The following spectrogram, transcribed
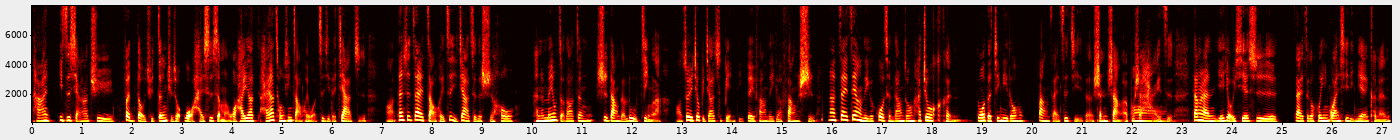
他一直想要去奋斗，去争取，说我还是什么，我还要还要重新找回我自己的价值啊！但是在找回自己价值的时候，可能没有走到正适当的路径啦啊，所以就比较是贬低对方的一个方式。那在这样的一个过程当中，他就很多的精力都放在自己的身上，而不是孩子。当然，也有一些是在这个婚姻关系里面可能。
